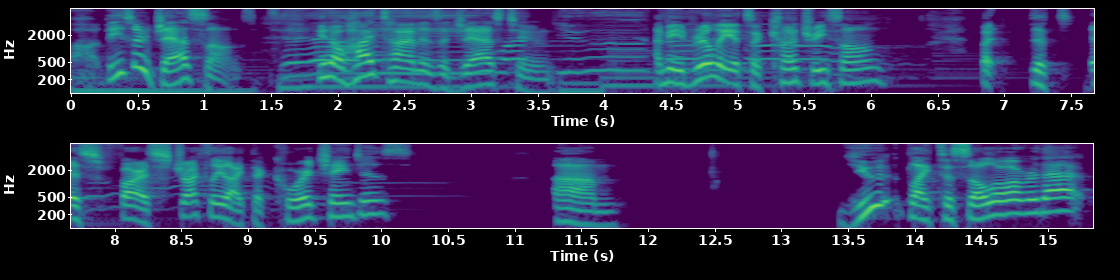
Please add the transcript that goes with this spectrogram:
oh, these are jazz songs. You know, High Time is a jazz tune. I mean, really, it's a country song, but the, as far as structurally, like the chord changes, um, you like to solo over that.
